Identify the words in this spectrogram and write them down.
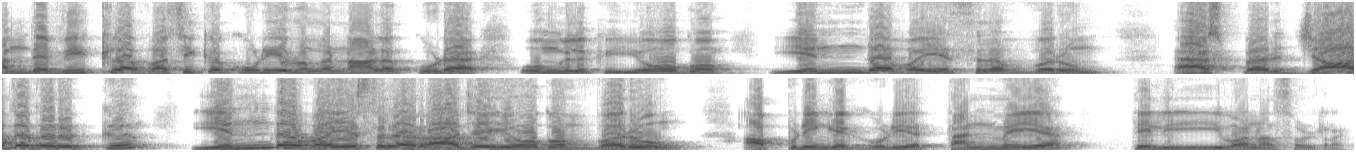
அந்த வீட்டில் வசிக்கக்கூடியவங்கனால கூட உங்களுக்கு யோகம் எந்த வயசுல வரும்? ஆஸ் பர் ஜாதகருக்கு எந்த வயசுல ராஜ யோகம் வரும் அப்படிங்கக்கூடிய தன்மையை தெளிவாக நான் சொல்றேன்.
